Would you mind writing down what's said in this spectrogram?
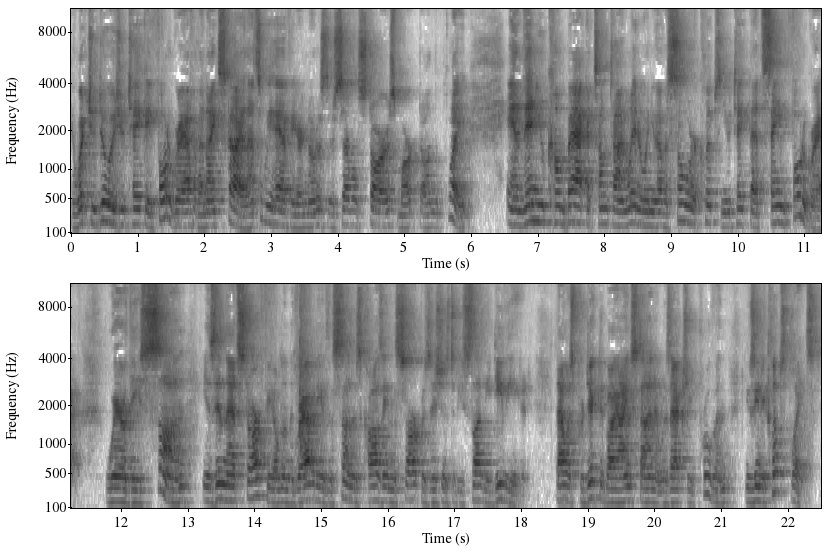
And what you do is you take a photograph of the night sky, and that's what we have here. Notice there's several stars marked on the plate and then you come back at some time later when you have a solar eclipse and you take that same photograph where the sun is in that star field and the gravity of the sun is causing the star positions to be slightly deviated. That was predicted by Einstein and was actually proven using eclipse plates.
